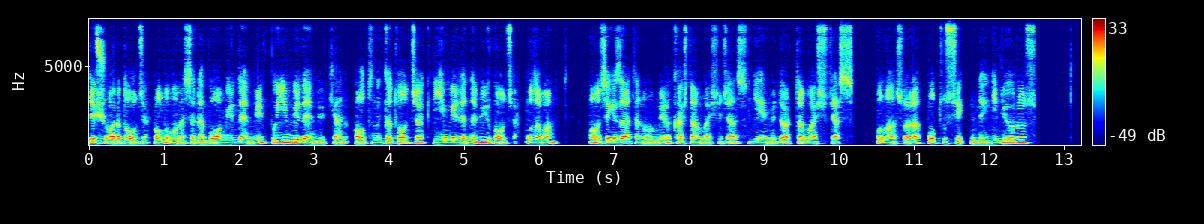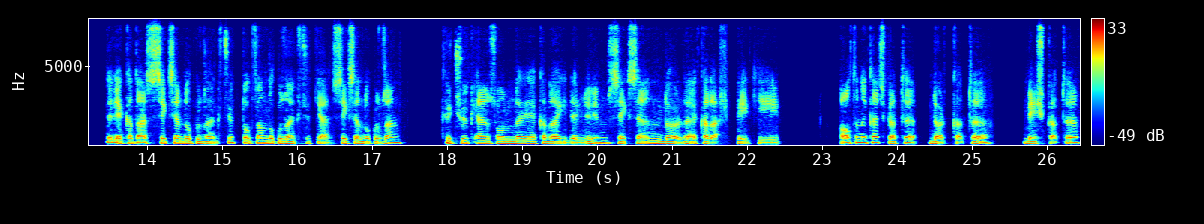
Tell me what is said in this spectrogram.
de şu arada olacak. Oldu mu mesela? Bu 11'den büyük, bu 21'den büyük. Yani 6'nın katı olacak, 21'den de büyük olacak. O zaman 18 zaten olmuyor. Kaçtan başlayacağız? 24'ten başlayacağız. Bundan sonra 30 şeklinde gidiyoruz. Nereye kadar? 89'dan küçük, 99'dan küçük. Yani 89'dan küçük. En son nereye kadar gidebilirim? 84'e kadar. Peki. Altının kaç katı? 4 katı. 5 katı.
